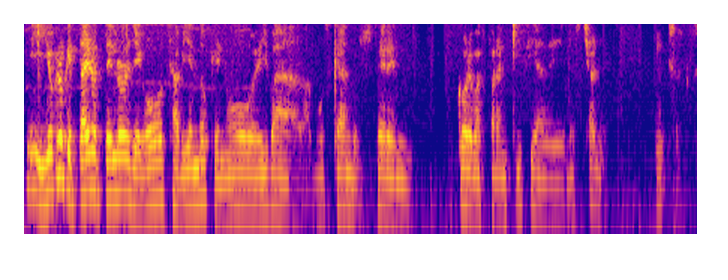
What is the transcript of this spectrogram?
Sí, yo creo que Tyro Taylor llegó sabiendo que no iba buscando ser el coreback franquicia de los Chargers. exacto.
